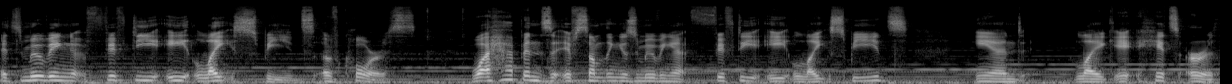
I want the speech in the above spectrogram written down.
It's moving 58 light speeds, of course. What happens if something is moving at 58 light speeds and, like, it hits Earth?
